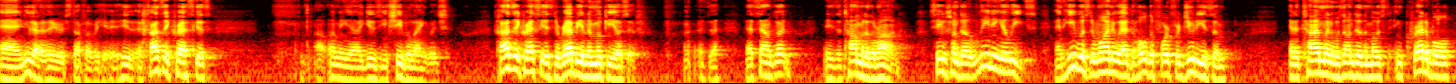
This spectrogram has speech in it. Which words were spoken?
And you got to do your stuff over here. Chasdai Crescas, uh, let me uh, use yeshiva language. Chasdai Crescas is the Rebbe of the Muki Yosef. that, sound good? He's the Talmud of the Ran. So he was from the leading elites. And he was the one who had to hold the fort for Judaism at a time when it was under the most incredible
